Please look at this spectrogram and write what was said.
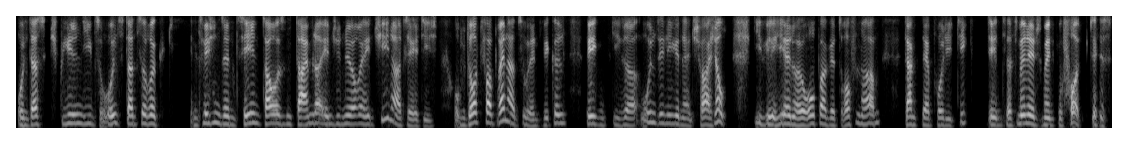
Und das spielen die zu uns dann zurück. Inzwischen sind 10.000 Daimler-Ingenieure in China tätig, um dort Verbrenner zu entwickeln, wegen dieser unsinnigen Entscheidung, die wir hier in Europa getroffen haben, dank der Politik, den das Management gefolgt ist,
